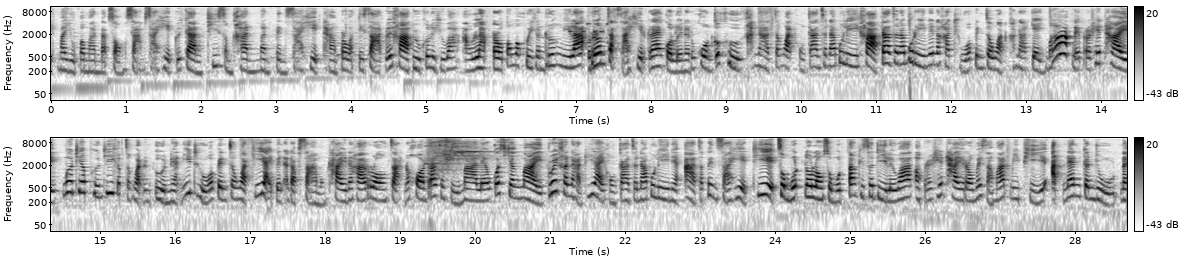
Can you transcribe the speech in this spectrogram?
ตุมาอยู่ประมาณแบบ2อสาเหตุด้วยกัน ที่สำคัญมันเป็นสาเหตุทางประวัติศาสตร์ด้วยค่ะวิวก็เลยคิดว่าเอาละเราต้องมาคุยกันเรื่องนี้ละ เริ่มจากสาเหตุแรกก่อนเลยนะทุกคนก็คือขนาดจังหวัดของกาญจนบุรีค่ะ กาญจนบุรีเนี่ยนะคะ ถือว่าเป็นจังหวัดขนาดใหญ่มากในประเทศไทย เมื่อเทียบพื้นที่กับจังหวัดอื่นๆเนี่ยนี่ถือว่าเป็นจังหวัดที่ใหญ่เป็นอันดับ 3 ของไทยนะคะ รองจากนครราชสีมาแล้วก็เชียงใหม่ ด้วยขนาดที่ใหญ่ของกาญจนบุรีเนี่ยอาจจะเป็นสาเหตุที่สมมติเราลองสมมติตั้งทฤษฎีเลยว่าอะประเทศไทยเราไม่สามารถมีผีอัดแน่นกันอยู่ใน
